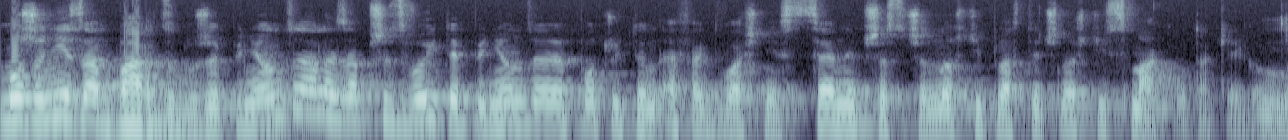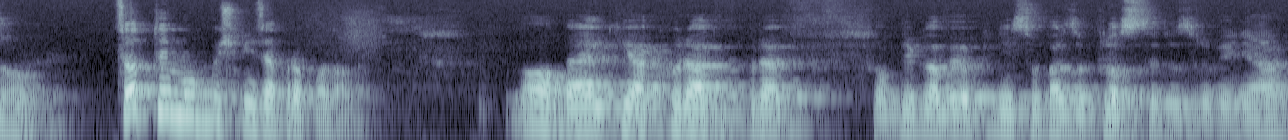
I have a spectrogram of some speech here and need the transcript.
może nie za bardzo duże pieniądze, ale za przyzwoite pieniądze poczuć ten efekt właśnie sceny, przestrzenności, plastyczności, smaku takiego. No. Co Ty mógłbyś mi zaproponować? No, BMK akurat wbrew obiegowej opinii są bardzo proste do zrobienia.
